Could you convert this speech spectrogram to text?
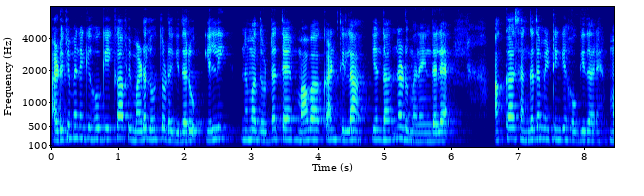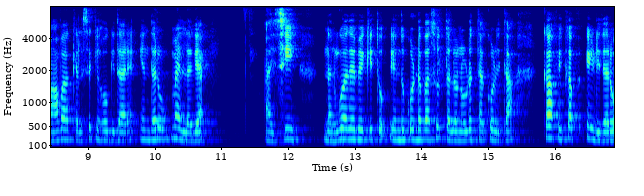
ಅಡುಗೆ ಮನೆಗೆ ಹೋಗಿ ಕಾಫಿ ಮಾಡಲು ತೊಡಗಿದರು. ಎಲ್ಲಿ? ನಮ್ಮ ದೊಡ್ಡತ್ತೆ ಮಾವ ಕಾಣ್ತಿಲ್ಲ ಎಂದ ನಡುಮನೆಯಿಂದಲೇ. ಅಕ್ಕ ಸಂಘದ ಮೀಟಿಂಗ್ಗೆ ಹೋಗಿದ್ದಾರೆ, ಮಾವ ಕೆಲಸಕ್ಕೆ ಹೋಗಿದ್ದಾರೆ ಎಂದರು ಮೆಲ್ಲಗೆ. ಐಸಿ ನನಗೂ ಅದೇ ಬೇಕಿತ್ತು ಎಂದುಕೊಂಡವ ಸುತ್ತಲೂ ನೋಡುತ್ತಾ ಕುಳಿತ. ಕಾಫಿ ಕಪ್ ಹಿಡಿದರು.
